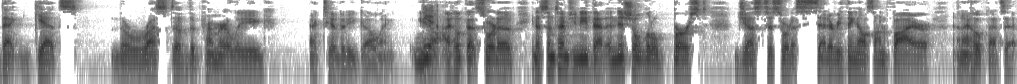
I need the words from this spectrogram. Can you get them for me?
that gets the rest of the Premier League activity going. You know, Yeah. I hope that sort of you know sometimes you need that initial little burst just to sort of set everything else on fire, and I hope that's it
